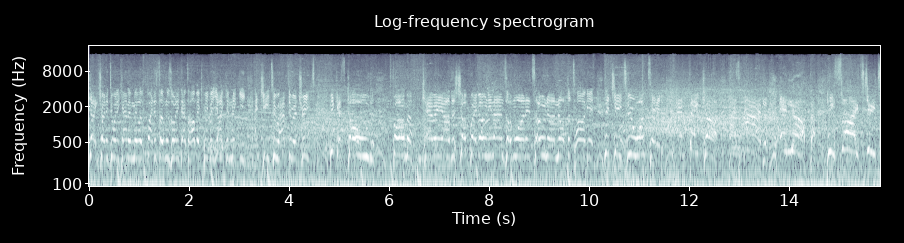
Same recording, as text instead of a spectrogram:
Yike trying to do what he can in the middle of the fight. His owner's already down to half HP, but Yike and Mickey and G2 have to retreat because gold from Keria. The shockwave only lands on one. It's owner, not the target that G2 wanted. And Baker has had enough. He slides G2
